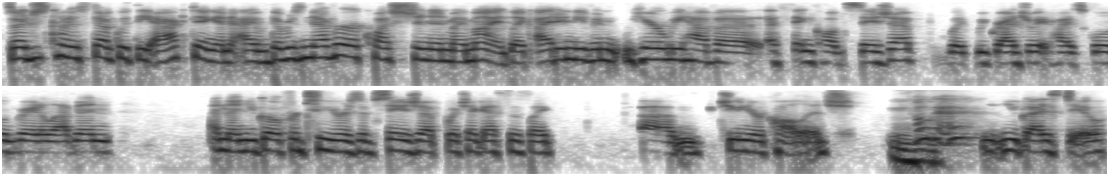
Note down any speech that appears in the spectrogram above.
so I just kind of stuck with the acting. And I, there was never a question in my mind. Like, I didn't even, here we have a, a thing called CEGEP. Like, we graduate high school in grade 11, and then you go for two years of CEGEP, which I guess is like um, junior college. Mm-hmm. Okay. You guys do.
